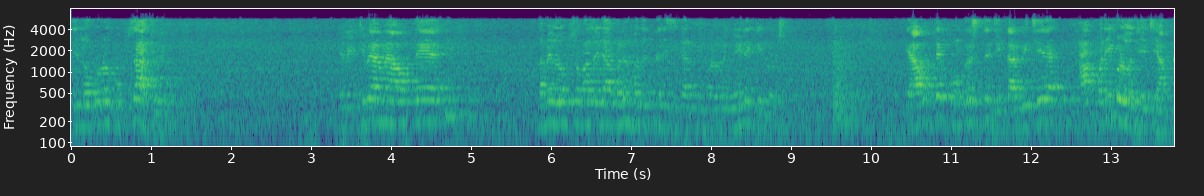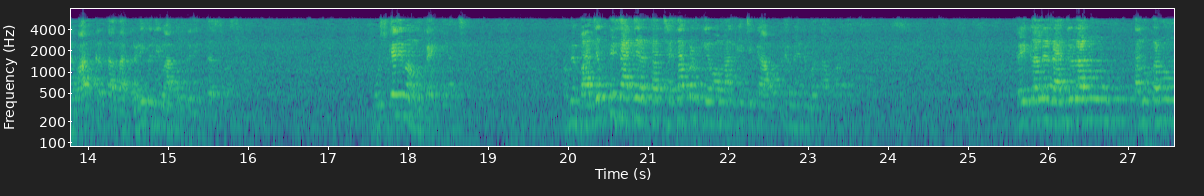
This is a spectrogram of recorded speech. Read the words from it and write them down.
જે લોકોનો ઉત્સાહ જોયો. એટલે વિજયભાઈ અમે આ વખતે તમે લોકસભા લઈને મને મદદ કરી શક્યા નથી પણ અમે નિર્ણય કર્યો છે. કે આ વખતે કોંગ્રેસને જીતાડવી છે. આ પરિબળો જે છે આપણે વાત કરતા હતા, ઘણી બધી વાતો કરી દસ મુશ્કેલીમાં મુકાઈ ગયા છે. અમે ભાજપની સાથે હતા, છતાં પણ કહેવા માંગીએ છીએ કે આ વખતે મેં બતાવવા ગઈકાલે રાજુલાનું તાલુકાનું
